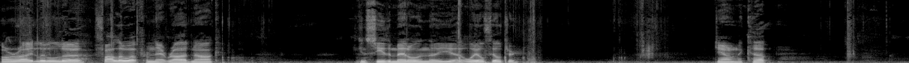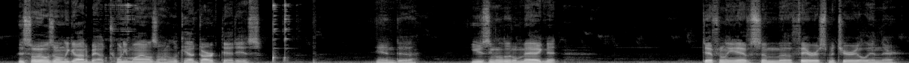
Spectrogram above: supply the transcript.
All right, little uh, follow up from that rod knock. You can see the metal in the uh, oil filter down in the cup. This oil's only got about 20 miles on it. Look how dark that is. And uh, using a little magnet, definitely have some uh, ferrous material in there.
